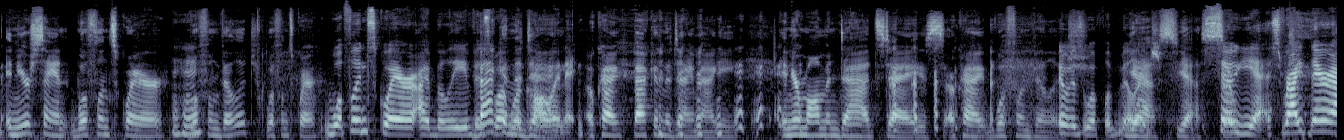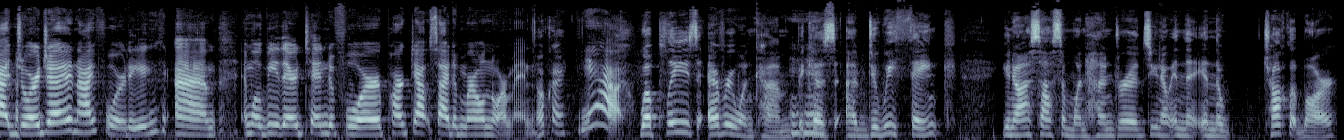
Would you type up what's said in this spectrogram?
4. and you're saying Wolflin Square, Wolflin Village? Wolflin Square. Wolflin Square, I believe, is back what in we're the day, calling it. Okay, back in the day, Maggie, in your mom and dad's days. Okay, Wolflin Village. It was Wolflin Village. Yes, yes. So, yes, right there at Georgia and I-40, um, and we'll be there 10 to 4, parked outside of Merle Norman. Okay. Yeah. Well, please, everyone come Mm-hmm. because uh, do we think? You know, I saw some 100s. You know, in the in the chocolate bar,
